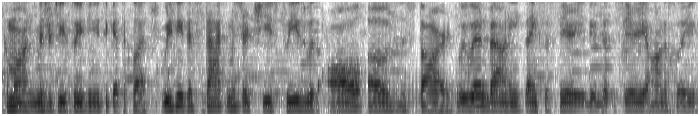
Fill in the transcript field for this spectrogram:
Come on, Mr. Cheese, please. You need to get the clutch. We just need to stack Mr. Cheese, please, with all of the stars. We win bounty. Thanks to Siri, dude. That Siri, honestly,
